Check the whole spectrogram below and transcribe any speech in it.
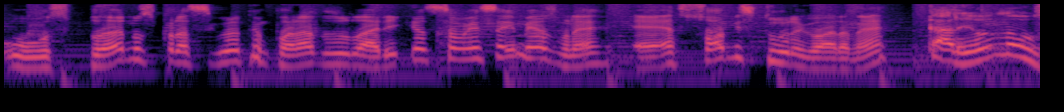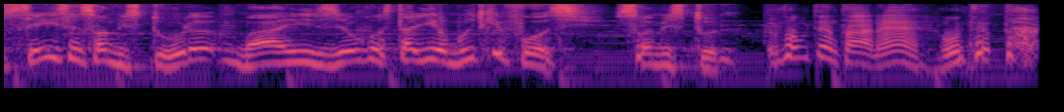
os planos pra segunda temporada do Larica são esse aí mesmo, né? É só mistura agora, né? Cara, eu não sei se é só mistura, mas eu gostaria muito que fosse só mistura. Vamos tentar, né? Vamos tentar.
